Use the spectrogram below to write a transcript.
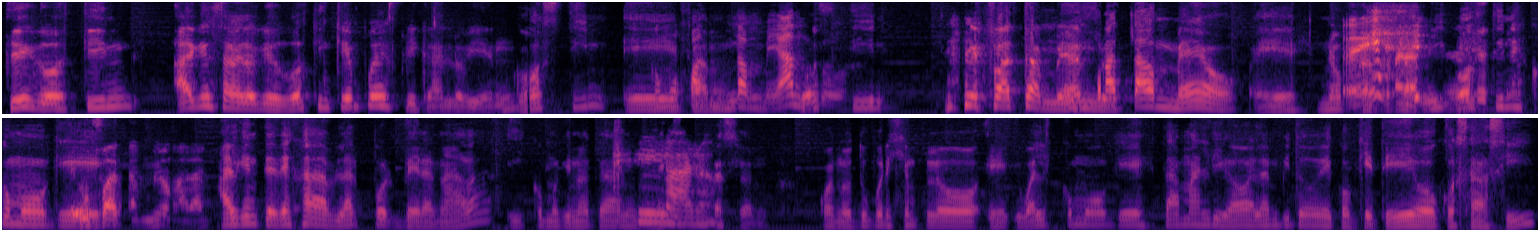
¿Qué es ghosting? ¿Alguien sabe lo que es ghosting? ¿Quién puede explicarlo bien? Ghosting, eh, Como fantasmeando. Ghosting Me Un fantasmeando. fatameo. Eh, no, para, para mí, ghosting es como Es un que alguien te deja de hablar por, de la nada y como que no te da ninguna Claro. explicación. Cuando tú, por ejemplo, eh, igual como que está más ligado al ámbito de coqueteo o cosas así,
